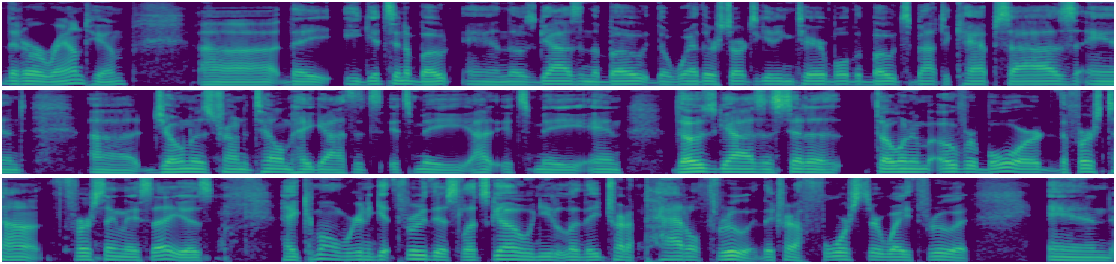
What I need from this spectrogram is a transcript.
that are around him, uh, they he gets in a boat, and those guys in the boat, the weather starts getting terrible. The boat's about to capsize, and uh, Jonah's trying to tell him, "Hey guys, it's it's me, I, it's me." And those guys, instead of throwing him overboard, the first time, first thing they say is, "Hey, come on, we're gonna get through this. Let's go." And you, they try to paddle through it. They try to force their way through it, and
